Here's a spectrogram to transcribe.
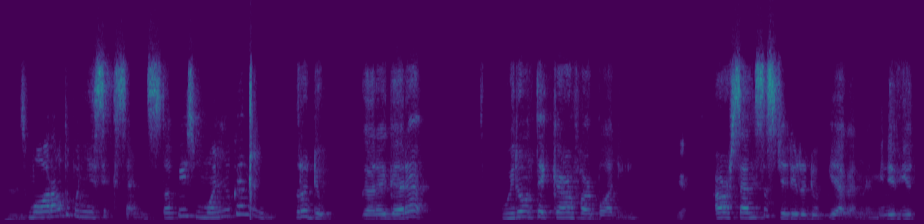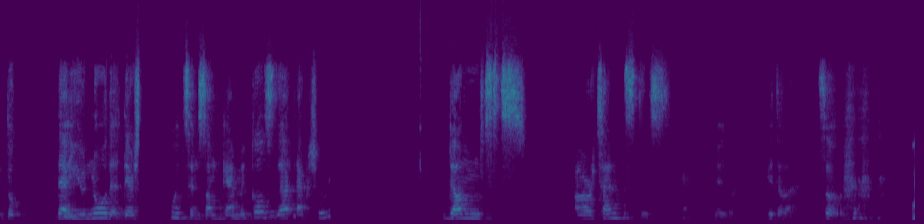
Hmm. semua orang tuh punya six sense tapi semuanya kan redup. Gara-gara we don't take care of our body. Yeah. our senses jadi redup ya kan? I mean if you took that hmm. you know that there's foods and some chemicals that actually dumbs our senses. Yeah gitu gitulah. So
